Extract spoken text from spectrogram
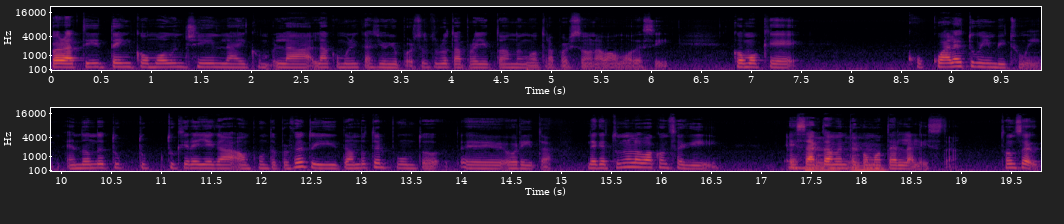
Pero a ti te incomoda un chin la, la, la comunicación y por eso tú lo estás proyectando en otra persona, vamos a decir. Como que cu- cuál es tu in-between, en donde tú, tú, tú quieres llegar a un punto perfecto y dándote el punto eh, ahorita de que tú no lo vas a conseguir exactamente como está en la lista. Entonces,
